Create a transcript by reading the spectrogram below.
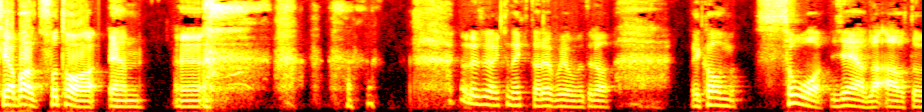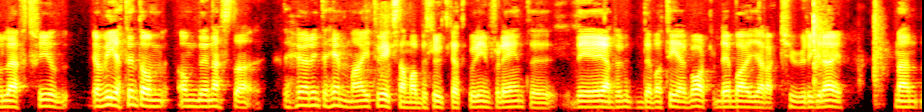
kan jag bara få ta en... Eh, jag knäckte det jag knäckte på jobbet idag. Det kom så jävla out of left field. Jag vet inte om, om det är nästa... Det hör inte hemma i tveksamma beslutskategorin för det är, inte, det är egentligen inte debatterbart. Det är bara en jävla kul grej. Men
